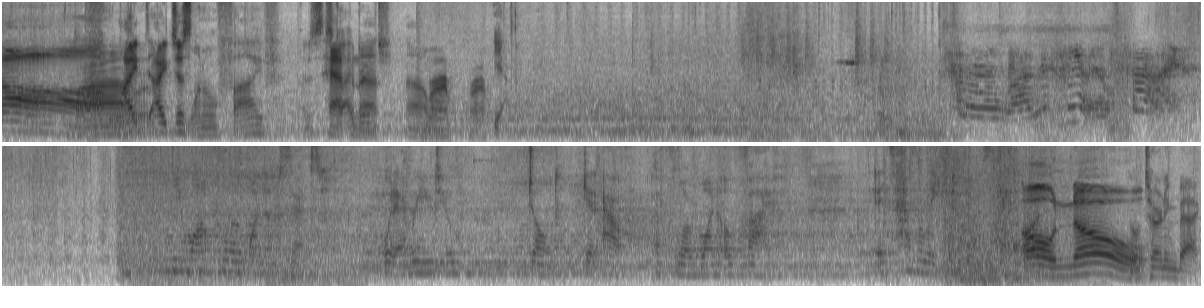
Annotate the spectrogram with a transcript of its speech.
Oh, I, I just 105? I just happened to. Skybridge? Oh, well. Yeah. You want floor 106. Whatever you do, don't get out of floor 105. It's heavily infested. oh no! No turning back.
